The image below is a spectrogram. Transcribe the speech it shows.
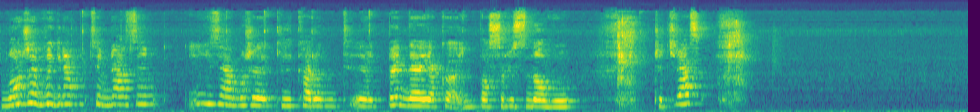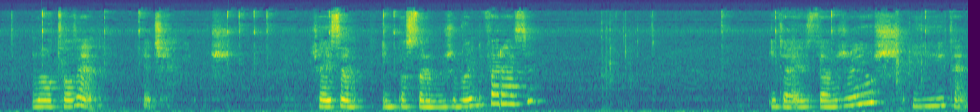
może wygram tym razem i za może kilka rund e, będę jako impostor znowu trzeci raz. No to ten, wiecie. Że jestem impostorem byłem dwa razy. I to jest dobrze już. I ten.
